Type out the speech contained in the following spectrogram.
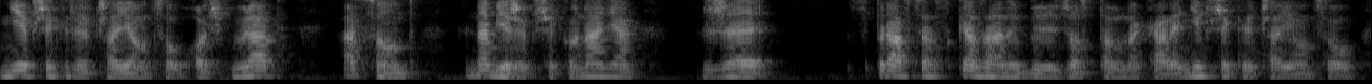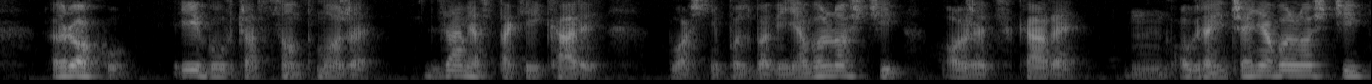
nie przekraczającą 8 lat, a sąd nabierze przekonania, że sprawca skazany by został na karę nie przekraczającą roku. I wówczas sąd może zamiast takiej kary właśnie pozbawienia wolności orzec karę mm, ograniczenia wolności,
